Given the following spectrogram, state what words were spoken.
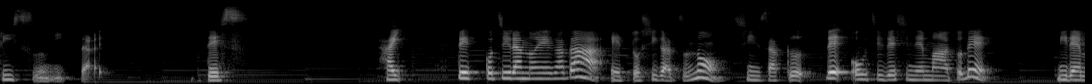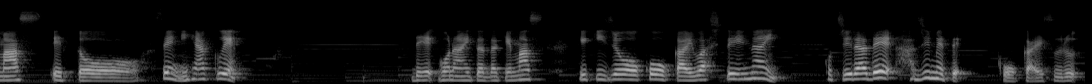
リスみたいです。はい。でこちらの映画が、えっと、4月の新作でおうちでシネマートで見れます。えっと1200円でご覧いただけます。劇場公開はしていないこちらで初めて公開する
